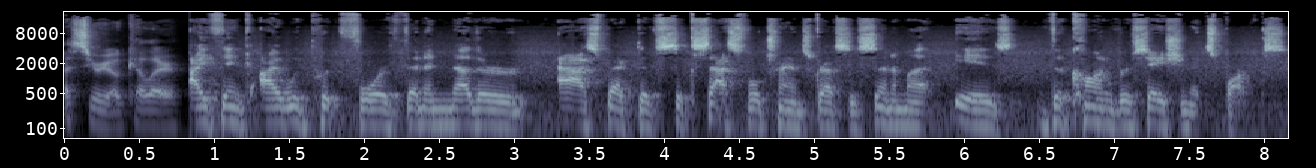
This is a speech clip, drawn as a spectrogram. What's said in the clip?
a serial killer. I think I would put forth that another aspect of successful transgressive cinema is the conversation it sparks.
